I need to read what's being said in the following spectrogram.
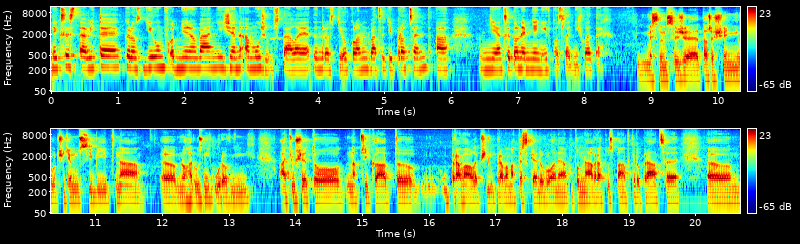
Jak se stavíte k rozdílům v odměňování žen a mužů? Stále je ten rozdíl kolem 20% a nějak se to nemění v posledních letech. Myslím si, že ta řešení určitě musí být na eh, mnoha různých úrovních, ať už je to například eh, úprava, lepší úprava mateřské dovolené a potom návratu zpátky do práce, eh,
